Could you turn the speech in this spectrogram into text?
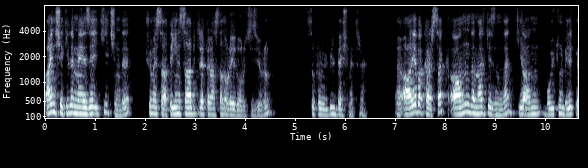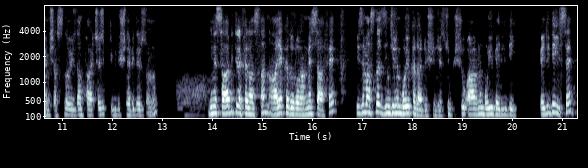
Aynı şekilde MZ2 için de şu mesafe yine sabit referanstan oraya doğru çiziyorum. 0,5 metre. E, A'ya bakarsak A'nın da merkezinden ki A'nın boyutunu belirtmemiş aslında o yüzden parçacık gibi düşünebiliriz onu. Yine sabit referanstan A'ya kadar olan mesafe bizim aslında zincirin boyu kadar düşüneceğiz. Çünkü şu A'nın boyu belli değil. Belli değilse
